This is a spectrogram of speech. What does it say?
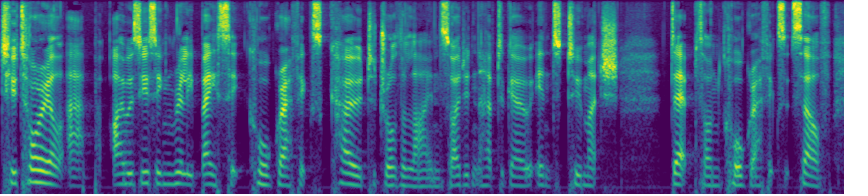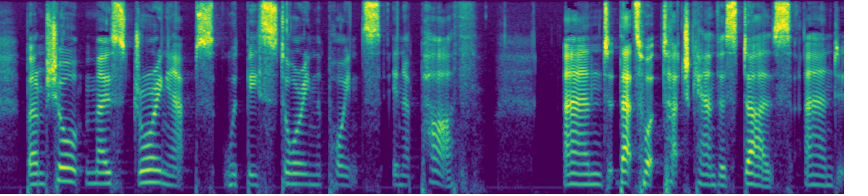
tutorial app, I was using really basic core graphics code to draw the lines, so I didn't have to go into too much depth on core graphics itself. But I'm sure most drawing apps would be storing the points in a path. And that's what Touch Canvas does. And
